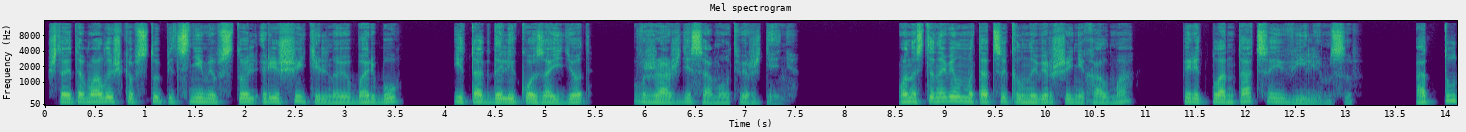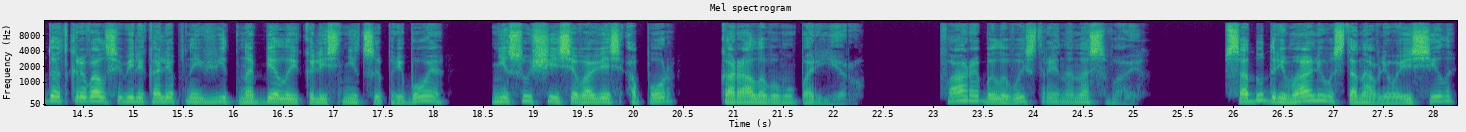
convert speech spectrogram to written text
что эта малышка вступит с ними в столь решительную борьбу и так далеко зайдет в жажде самоутверждения. Он остановил мотоцикл на вершине холма перед плантацией Вильямсов. Оттуда открывался великолепный вид на белые колесницы прибоя, несущиеся во весь опор коралловому барьеру. Фара было выстроено на сваях. В саду дремали, восстанавливая силы,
